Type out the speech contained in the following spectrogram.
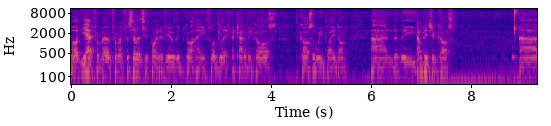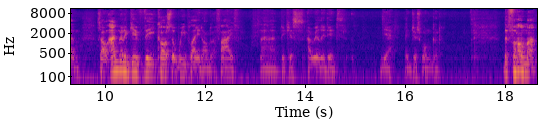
But yeah, from a from a facilities point of view, they've got a floodlit academy course, the course that we played on, and the championship course. Um, so I'm going to give the course that we played on a five uh, because I really did. Yeah, it just wasn't good. The format,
